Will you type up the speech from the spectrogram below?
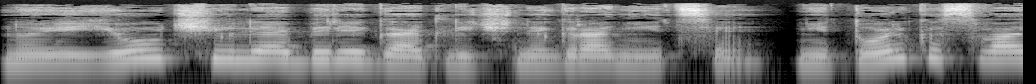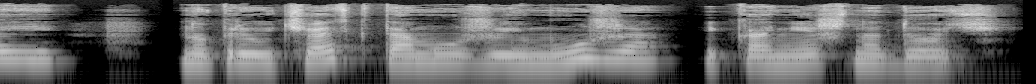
Но ее учили оберегать личные границы, не только свои, но приучать к тому же и мужа, и, конечно, дочь.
